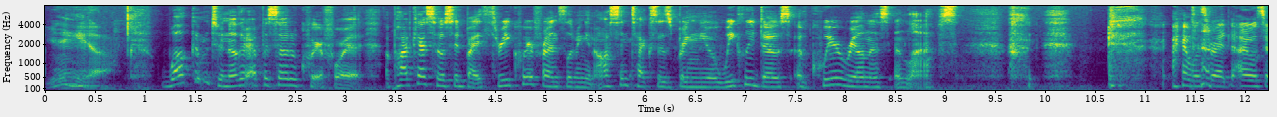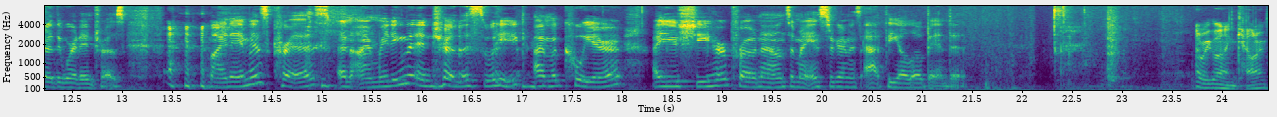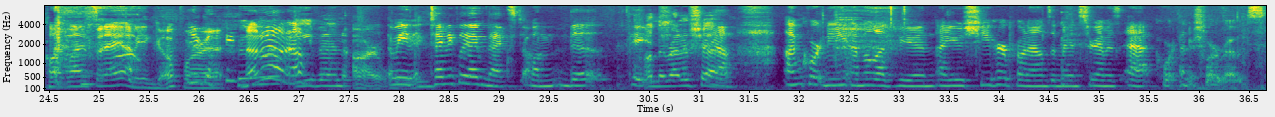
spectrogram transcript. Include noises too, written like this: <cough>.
Yeah. Welcome to another episode of Queer for It, a podcast hosted by three queer friends living in Austin, Texas, bringing you a weekly dose of queer realness and laughs. I almost read I almost read the word intros. My name is Chris, and I'm reading the intro this week. I'm a queer. I use she, her pronouns, and my Instagram is at the Yellow Bandit. Are we going counterclockwise today? I mean, go for it. Who No, no, no, no. Even are we? I mean, technically, I'm next on the page. on the run of show. Yeah. I'm Courtney. I'm a lesbian. I use she, her pronouns, and my Instagram is at court underscore roads.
